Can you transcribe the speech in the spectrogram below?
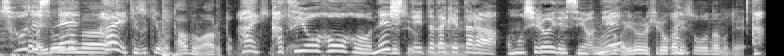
そうですね。いろいろは。ない気づきも多分あると思いますはい。ので。活用方法をね、ね知っていただけたら面白いですようんなんかね。いろいろ広がりそうなので、あ、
